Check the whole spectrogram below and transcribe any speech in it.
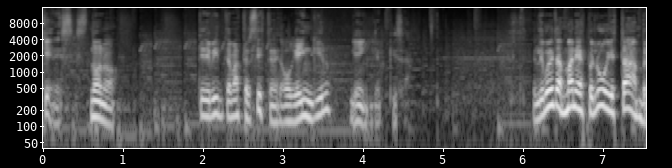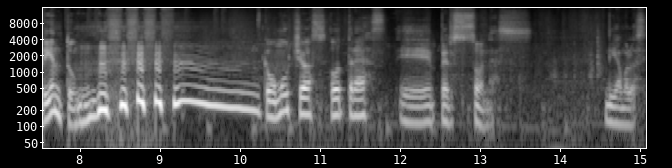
Genesis. No, no. Tiene pinta Master System o Game Gear. Game Gear, quizá. El demonio de Tasmania es peludo y está hambriento. Como muchas otras eh, personas. Digámoslo así.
